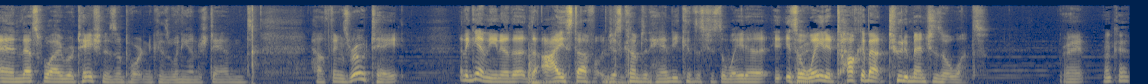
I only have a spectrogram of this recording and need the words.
and that's why rotation is important because when you understand how things rotate, and again, you know, the the eye stuff just comes in handy because it's just a way to it's a way to talk about two dimensions at once, right? Okay.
